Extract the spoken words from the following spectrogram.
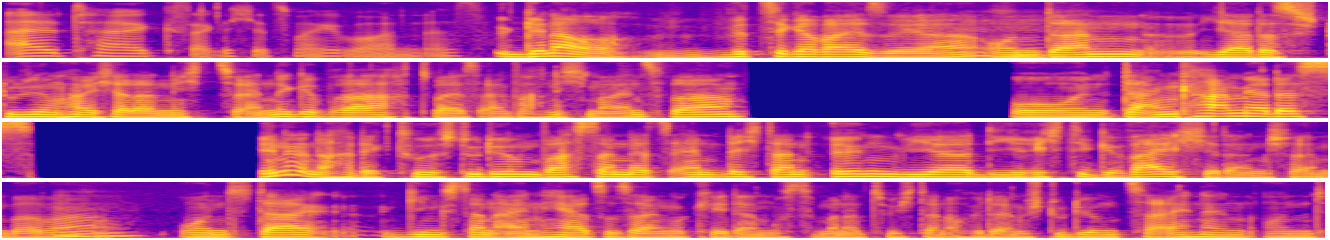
Alltag, sag ich jetzt mal, geworden ist. Genau, witzigerweise, ja. Mhm. Und dann, ja, das Studium habe ich ja dann nicht zu Ende gebracht, weil es einfach nicht meins war. Und dann kam ja das Innenarchitekturstudium, was dann letztendlich dann irgendwie die richtige Weiche dann scheinbar war. Mhm. Und da ging es dann einher zu sagen, okay, da musste man natürlich dann auch wieder im Studium zeichnen und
